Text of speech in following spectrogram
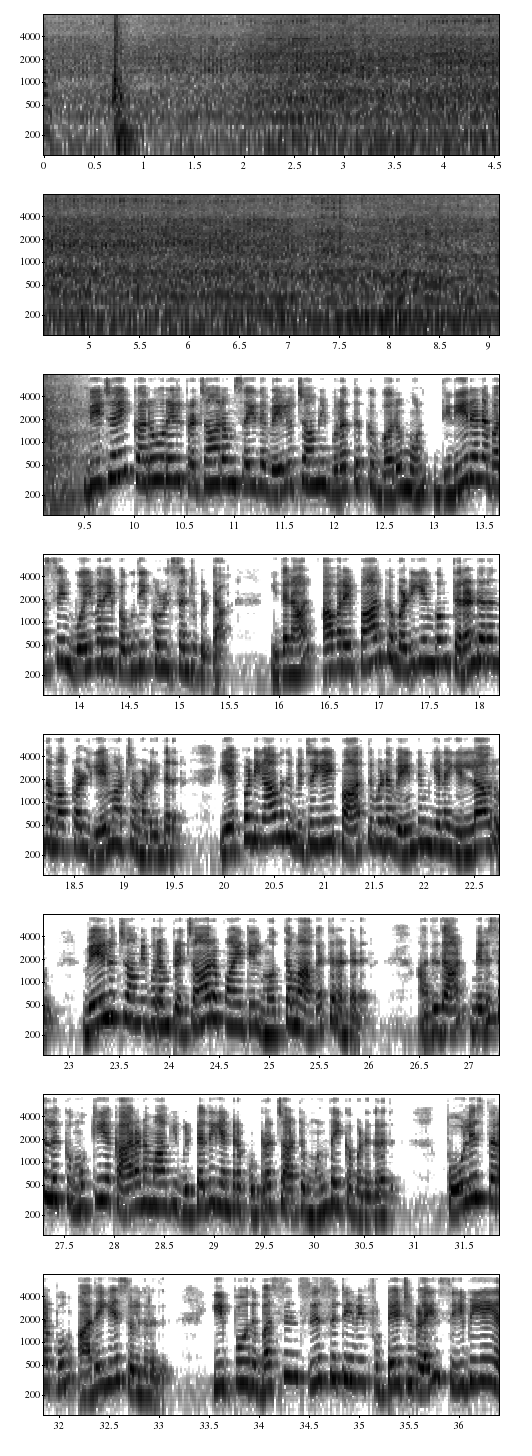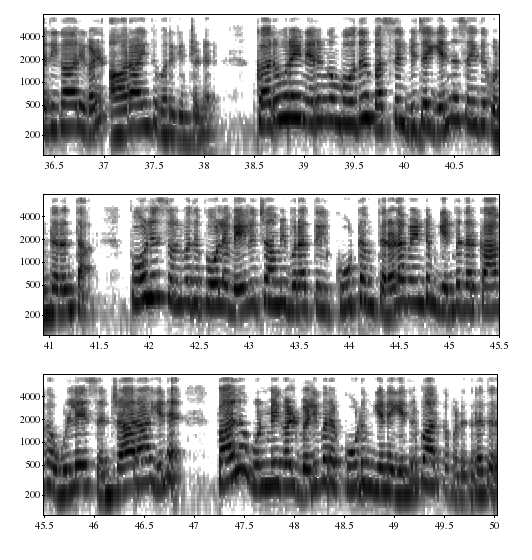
விஜய் கரூரில் பிரச்சாரம் செய்த வேலுச்சாமிபுரத்துக்கு வரும் முன் திடீரென பஸ்ஸின் ஓய்வறை பகுதிக்குள் சென்று விட்டார் இதனால் அவரை பார்க்க வழியெங்கும் திரண்டிருந்த மக்கள் ஏமாற்றமடைந்தனர். எப்படியாவது விஜயை பார்த்துவிட வேண்டும் என எல்லாரும் வேலுச்சாமிபுரம் பிரச்சார பாயிண்டில் மொத்தமாக திரண்டனர். அதுதான் நெரிசலுக்கு முக்கிய காரணமாகி விட்டது என்ற குற்றச்சாட்டு முன்வைக்கப்படுகிறது. போலீஸ் தரப்பும் அதையே சொல்கிறது. இப்போது பஸ்ஸின் சிசிடிவி புட்டேஜ்களை சிபிஐ அதிகாரிகள் ஆராய்ந்து வருகின்றனர். கரூரை நெருங்கும் போது பஸ்ஸில் விஜய் என்ன செய்து கொண்டிருந்தார்? போலீஸ் சொல்வது போல வேலுச்சாமிபுரத்தில் கூட்டம் திரள வேண்டும் என்பதற்காக உள்ளே சென்றாரா என பல உண்மைகள் வெளிவரக்கூடும் என எதிர்பார்க்கப்படுகிறது.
